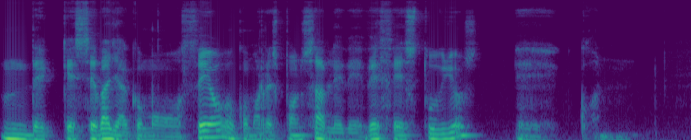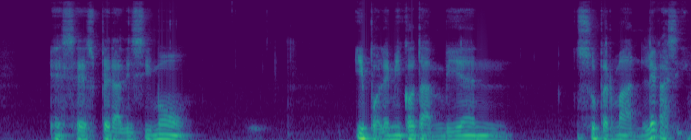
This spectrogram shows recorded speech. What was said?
de que se vaya como CEO o como responsable de DC Studios eh, con ese esperadísimo y polémico también Superman Legacy.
